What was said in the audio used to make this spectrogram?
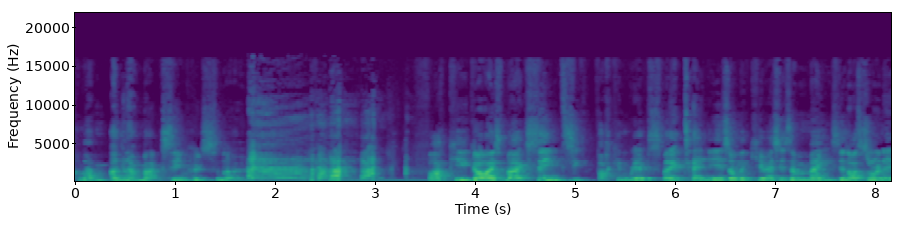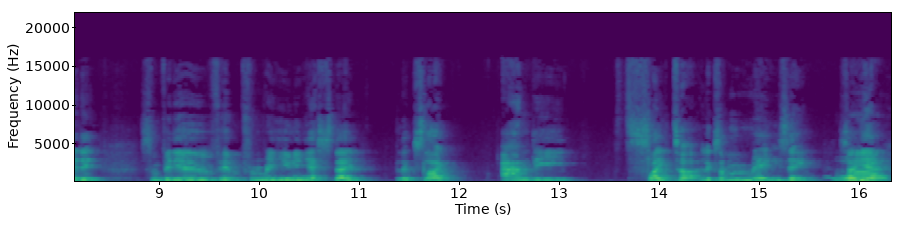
I'm having, I'm gonna have Maxime Huscenot. Fuck you guys, Maxime, She fucking rips, mate. Ten years on the QS is amazing. I saw an edit, some video of him from reunion yesterday. Looks like Andy Slater. It looks amazing. So yeah,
